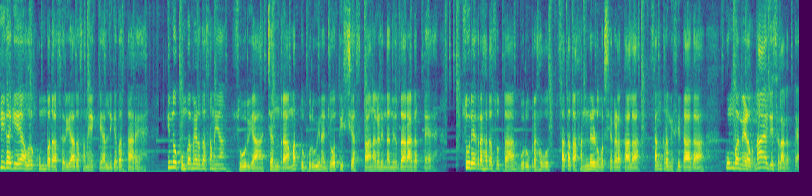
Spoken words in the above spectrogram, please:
ಹೀಗಾಗಿಯೇ ಅವರು ಕುಂಭದ ಸರಿಯಾದ ಸಮಯಕ್ಕೆ ಅಲ್ಲಿಗೆ ಬರ್ತಾರೆ. ಇನ್ನು ಕುಂಭಮೇಳದ ಸಮಯ ಸೂರ್ಯ, ಚಂದ್ರ ಮತ್ತು ಗುರುವಿನ ಜ್ಯೋತಿಷ್ಯ ಸ್ಥಾನಗಳಿಂದ ನಿರ್ಧಾರ ಆಗತ್ತೆ. ಸೂರ್ಯಗ್ರಹದ ಸುತ್ತ ಗುರುಗ್ರಹವು ಸತತ ಹನ್ನೆರಡು ವರ್ಷಗಳ ಕಾಲ ಸಂಕ್ರಮಿಸಿದಾಗ ಕುಂಭಮೇಳವನ್ನು ಆಯೋಜಿಸಲಾಗುತ್ತೆ.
